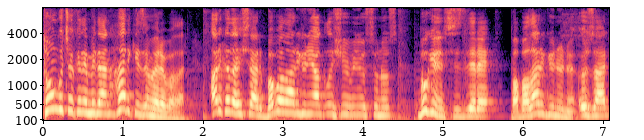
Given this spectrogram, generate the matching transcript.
Tonguç Akademi'den herkese merhabalar. Arkadaşlar babalar günü yaklaşıyor biliyorsunuz. Bugün sizlere babalar gününe özel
